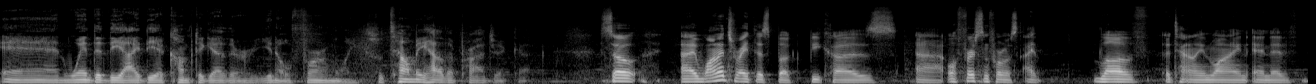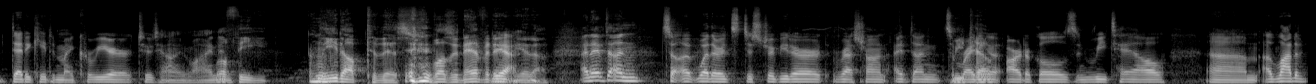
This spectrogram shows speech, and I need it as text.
And when did the idea come together, you know, firmly? So tell me how the project got. So I wanted to write this book because, uh, well, first and foremost, I love Italian wine and have dedicated my career to Italian wine. Well, and- the lead up to this wasn't evident, yeah, you know. And I've done so uh, whether it's distributor, restaurant. I've done some Retail. writing articles and retail, um, a lot of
